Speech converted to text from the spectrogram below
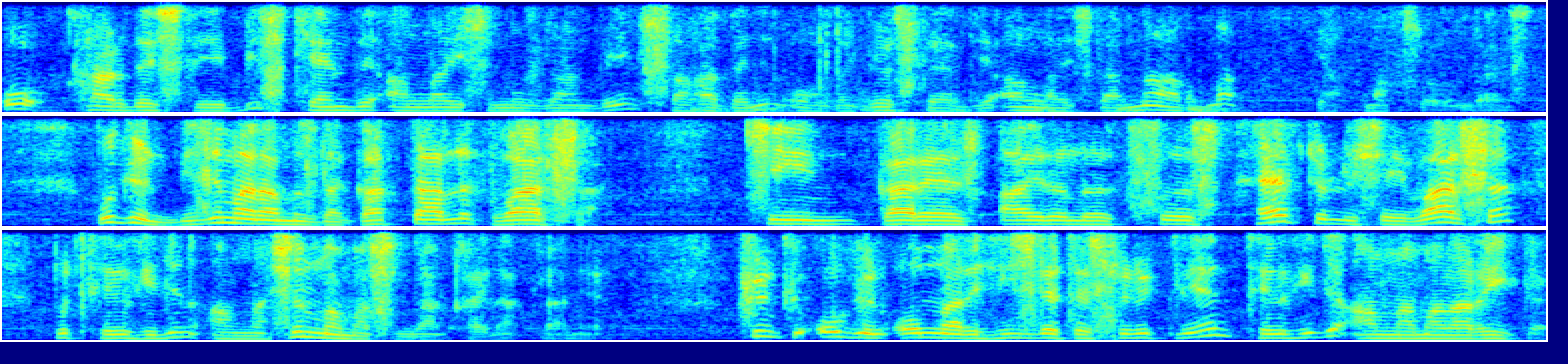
o kardeşliği biz kendi anlayışımızdan değil sahabenin orada gösterdiği anlayıştan ne yapma? Yapmak zorundayız. Bugün bizim aramızda gaddarlık varsa kin, garez, ayrılık, fısk, her türlü şey varsa bu tevhidin anlaşılmamasından kaynaklanıyor. Çünkü o gün onları hicrete sürükleyen tevhidi anlamalarıydı.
